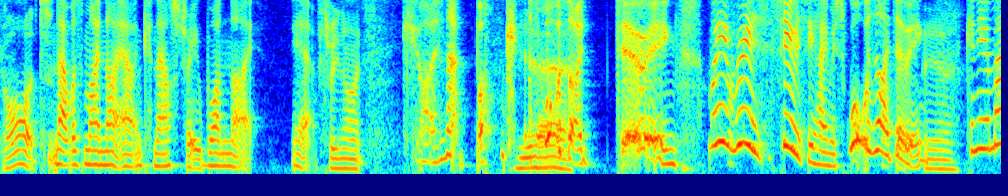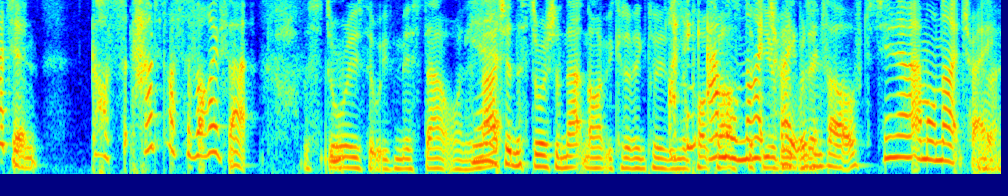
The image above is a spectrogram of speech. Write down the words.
god. And that was my night out in Canal Street, one night. Yeah. Three nights. God, isn't that bonkers? Yeah. What was I doing? I mean, really, seriously, Hamish, what was I doing? Yeah. Can you imagine? God, how did I survive that? The stories that we've missed out on. Yeah. Imagine the stories from that night we could have included I in the podcast. amyl nitrate was it. involved. Do you know amyl nitrate? No,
